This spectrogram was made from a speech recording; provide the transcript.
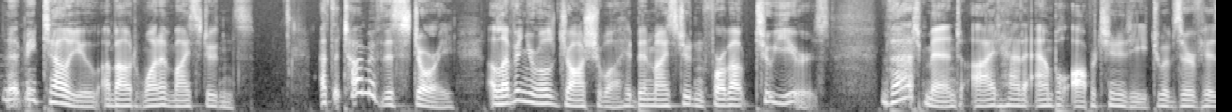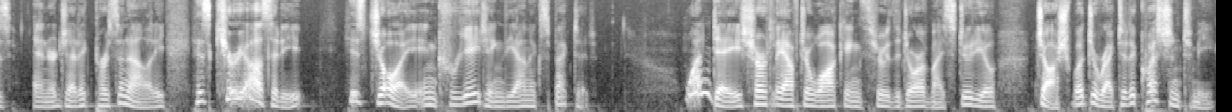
Let me tell you about one of my students. At the time of this story, 11 year old Joshua had been my student for about two years. That meant I'd had ample opportunity to observe his energetic personality, his curiosity, his joy in creating the unexpected. One day, shortly after walking through the door of my studio, Joshua directed a question to me.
